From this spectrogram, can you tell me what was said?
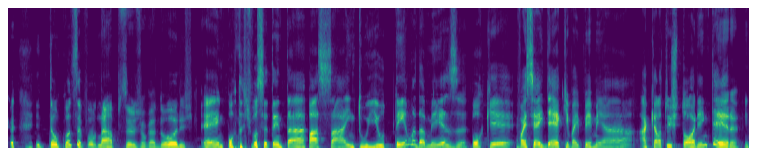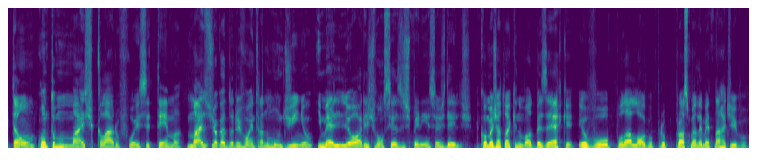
então, quando você for narrar pros seus jogadores, é importante você tentar passar, intuir o tema da mesa, porque vai ser a ideia que vai permear aquela tua história inteira. Então, quanto mais claro for esse tema, mais os jogadores vão entrar no e melhores vão ser as experiências deles. Como eu já tô aqui no modo Berserker, eu vou pular logo pro próximo elemento narrativo.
